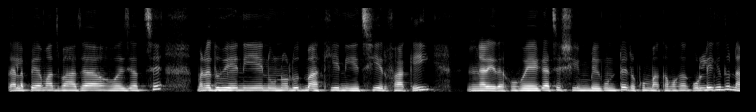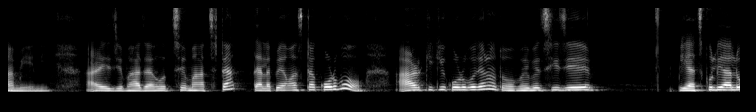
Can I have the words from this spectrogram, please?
তেলাপিয়া মাছ ভাজা হয়ে যাচ্ছে। মানে ধুয়ে নিয়ে নুন, হলুদ মাখিয়ে নিয়েছি এর ফাঁকেই। আর এই দেখো, হয়ে গেছে শিম, বেগুনটা, এরকম মাখা মাখা করলেই কিন্তু নামিয়ে নিই। আর এই যে ভাজা হচ্ছে মাছটা, তেলাপিয়া মাছটা করব। আর কি কি করব জানো তো? ভেবেছি যে পেঁয়াজকলি আলু,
